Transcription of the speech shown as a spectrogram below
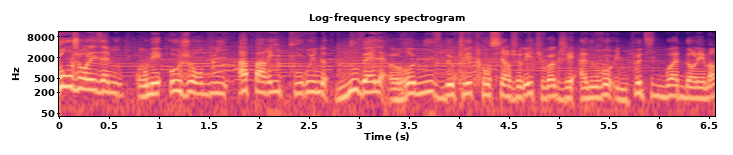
Bonjour les amis, on est aujourd'hui à Paris pour une nouvelle remise de clés de conciergerie. Tu vois que j'ai à nouveau une petite boîte dans les mains.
